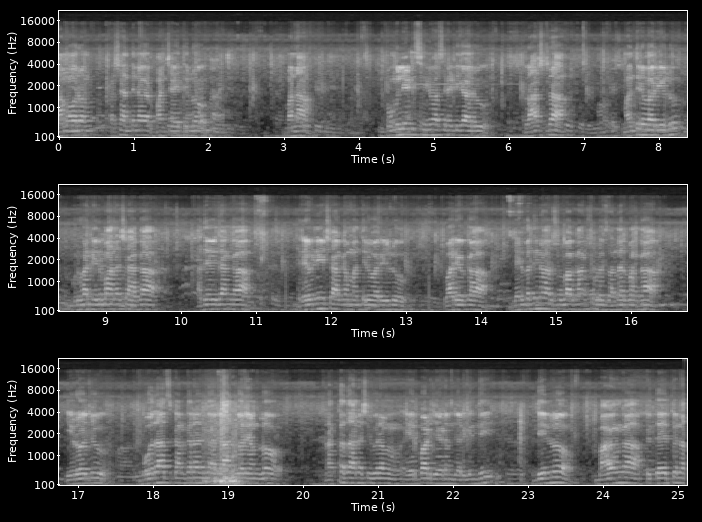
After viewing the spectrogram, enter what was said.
రామవరం ప్రశాంతినగర్ పంచాయతీలో మన పొంగులేటి శ్రీనివాసరెడ్డి గారు రాష్ట్ర మంత్రివర్యులు గృహ నిర్మాణ శాఖ అదేవిధంగా రెవెన్యూ శాఖ మంత్రివర్యులు వారి యొక్క జన్మదిన శుభాకాంక్షల సందర్భంగా ఈరోజు బోదాస్ కనకరాజు గారి ఆధ్వర్యంలో రక్తదాన శిబిరం ఏర్పాటు చేయడం జరిగింది. దీనిలో భాగంగా పెద్ద ఎత్తున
